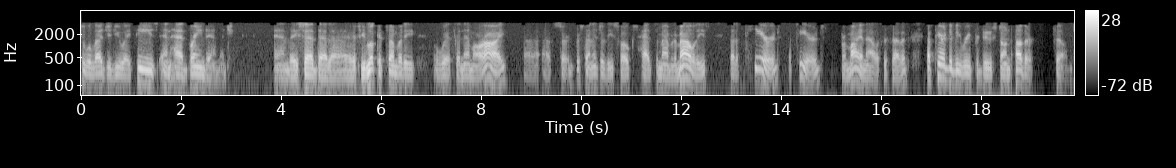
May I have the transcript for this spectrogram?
to alleged UAPs and had brain damage. And they said that uh, if you look at somebody with an MRI, uh, a certain percentage of these folks had some abnormalities that appeared appeared from my analysis of it appeared to be reproduced on other films.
